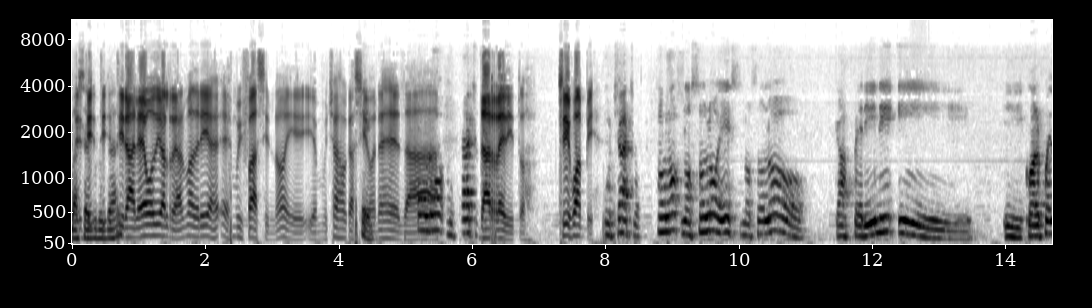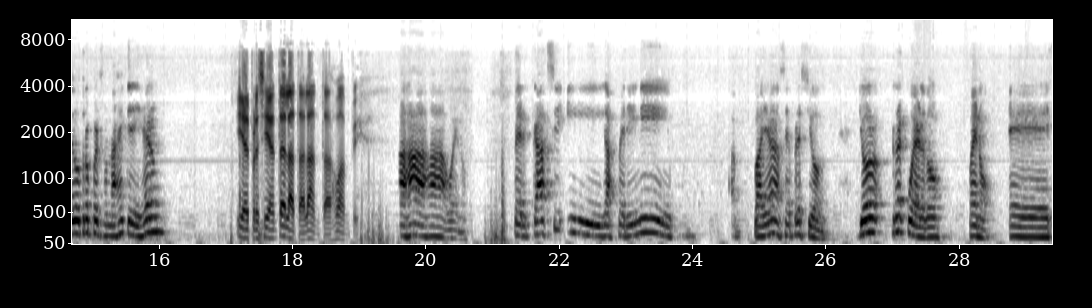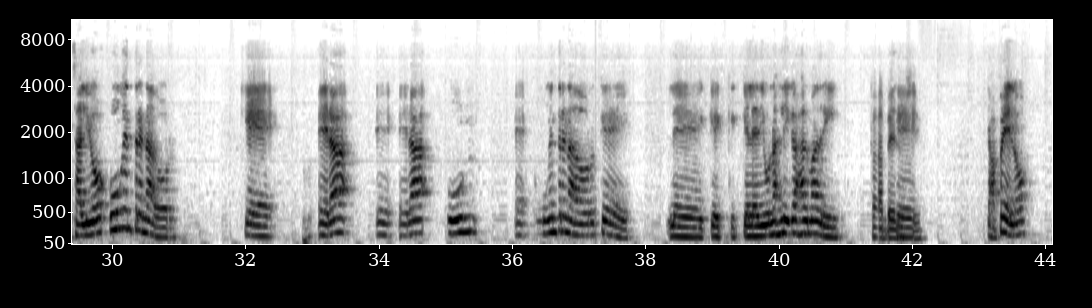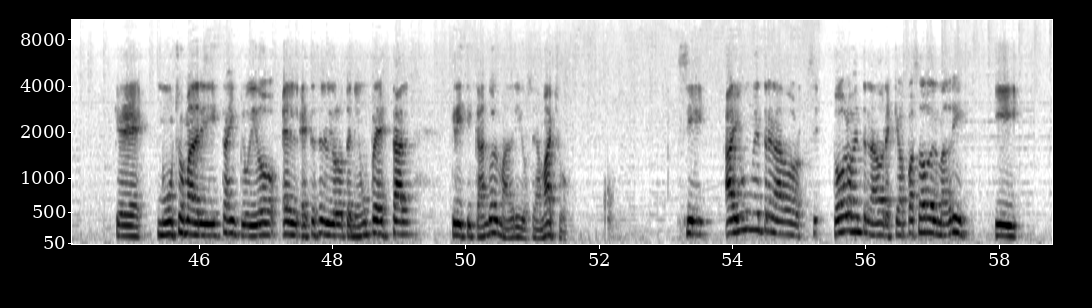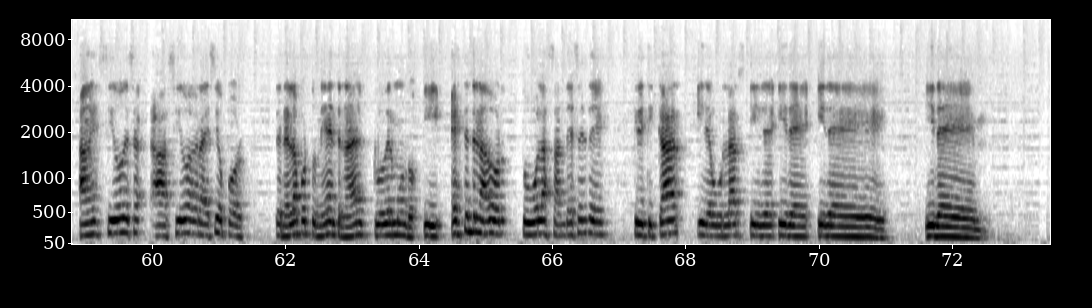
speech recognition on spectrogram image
tirarle odio al Real Madrid es, muy fácil, ¿no? Y, en muchas ocasiones da, da rédito. Sí, Juanpi. Muchachos, solo, no solo es, no solo Gasperini y, y ¿cuál fue el otro personaje que dijeron? Y el presidente del Atalanta, Juanpi. Ajá, ajá, bueno. Percasi y Gasperini vayan a hacer presión. Yo recuerdo, bueno, eh, salió un entrenador que era, eh, era un, eh, un entrenador que le, que, le dio unas ligas al Madrid. Capelo, Capelo, que muchos madridistas, incluido el, este servidor, lo tenían un pedestal criticando al Madrid. O sea, macho, si hay un entrenador, todos los entrenadores que han pasado del Madrid y han sido, ha sido agradecido por tener la oportunidad de entrenar el club del mundo. Y este entrenador tuvo las sandeces de criticar y de burlar y de y de y de y de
